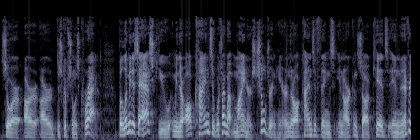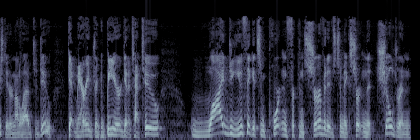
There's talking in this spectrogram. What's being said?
So our, our, our, description was correct. But let me just ask you I mean, there are all kinds of, we're talking about minors, children here, and there are all kinds of things in Arkansas kids in every state are not allowed to do get married, drink a beer, get a tattoo. Why do you think it's important for conservatives to make certain that children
